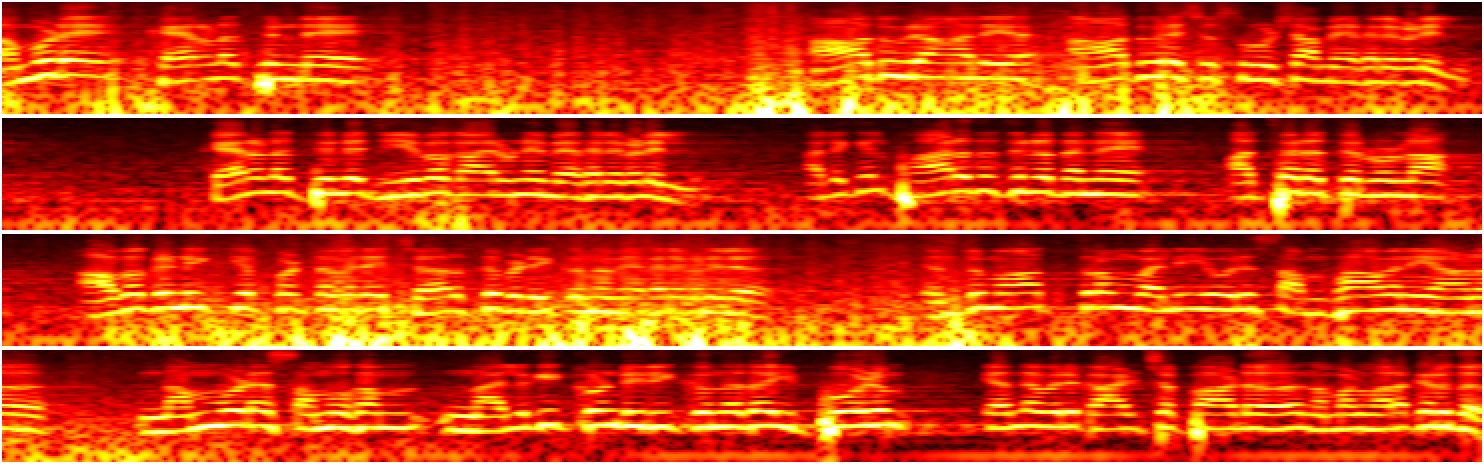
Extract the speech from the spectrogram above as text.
നമ്മുടെ കേരളത്തിന്റെ ആതുരാലയ ആതുര ശുശ്രൂഷ മേഖലകളിൽ കേരളത്തിന്റെ ജീവകാരുണ്യ മേഖലകളിൽ അല്ലെങ്കിൽ ഭാരതത്തിന്റെ തന്നെ അത്തരത്തിലുള്ള അവഗണിക്കപ്പെട്ടവരെ ചേർത്ത് പിടിക്കുന്ന മേഖലകളിൽ എന്തുമാത്രം വലിയൊരു സംഭാവനയാണ് നമ്മുടെ സമൂഹം നൽകിക്കൊണ്ടിരിക്കുന്നത് ഇപ്പോഴും എന്ന ഒരു കാഴ്ചപ്പാട് നമ്മൾ മറക്കരുത്.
